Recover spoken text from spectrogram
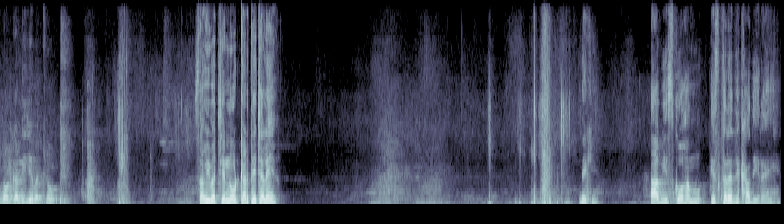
नोट कर लीजिए बच्चों। सभी बच्चे नोट करते चलें। देखिए, अब इसको हम इस तरह दिखा दे रहे हैं।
